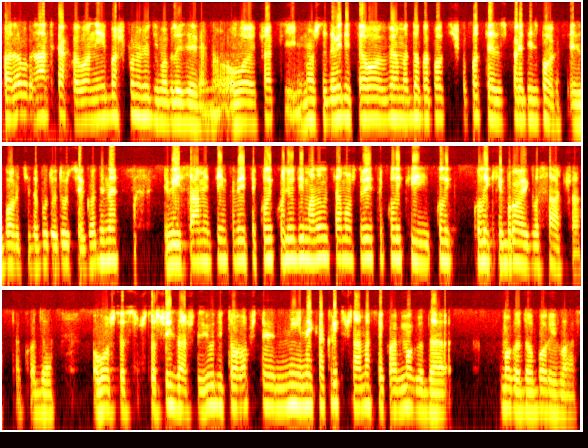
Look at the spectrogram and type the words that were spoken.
Pa dobro, znate kako, ovo nije baš puno ljudi mobilizirano. Ovo je čak i, možete da vidite, ovo je veoma dobar politički potez pred izbor. Izbori će da budu iduće godine i vi samim tim kad vidite koliko ljudi ima na ulica, možete vidite koliki, kolik, koliki je broj glasača. Tako da ovo što, što su izašli ljudi, to uopšte nije neka kritična masa koja bi mogla da, mogla da obori vlast.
